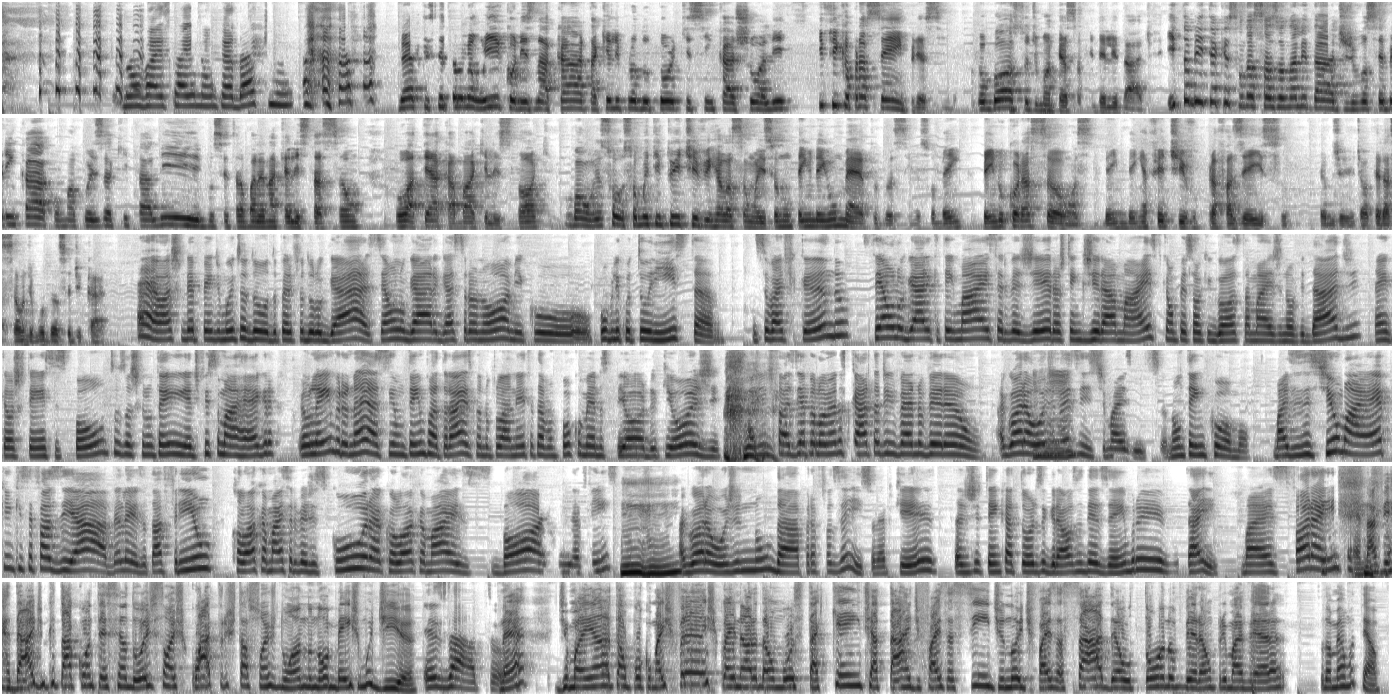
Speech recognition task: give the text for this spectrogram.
Não vai sair nunca daqui. né, que se tornam ícones na carta, aquele produtor que se encaixou ali e fica para sempre, assim. Eu gosto de manter essa fidelidade. E também tem a questão da sazonalidade, de você brincar com uma coisa que tá ali, você trabalha naquela estação ou até acabar aquele estoque. Bom, eu sou, sou muito intuitivo em relação a isso, eu não tenho nenhum método, assim, eu sou bem, bem do coração, assim, bem, bem afetivo para fazer isso, em termos de, de alteração, de mudança de carta. É, eu acho que depende muito do, do perfil do lugar. Se é um lugar gastronômico, público turista, isso vai ficando. Se é um lugar que tem mais cervejeiro, acho que tem que girar mais, porque é um pessoal que gosta mais de novidade, né? Então acho que tem esses pontos. Acho que não tem. É difícil uma regra. Eu lembro, né, assim, um tempo atrás, quando o planeta estava um pouco menos pior do que hoje, a gente fazia pelo menos carta de inverno-verão. Agora, hoje Uhum. não existe mais isso. Não tem como. Mas existia uma época em que você fazia, ah, beleza, tá frio, coloca mais cerveja escura, coloca mais bock e afins. Uhum. Agora, hoje não dá pra fazer isso, né? Porque a gente tem 14 graus em dezembro e tá aí. Mas fora isso, É, na verdade, o que tá acontecendo hoje são as quatro estações do ano no mesmo dia, exato. né? De manhã tá um pouco mais fresco, aí na hora do almoço tá quente, à tarde faz assim, de noite faz assado, é outono, verão, primavera, tudo ao mesmo tempo.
